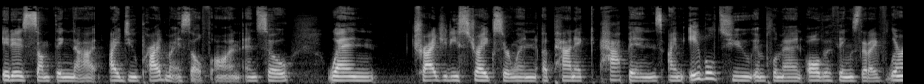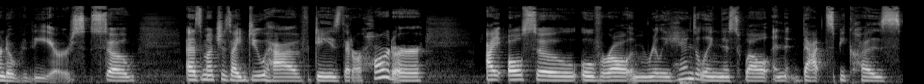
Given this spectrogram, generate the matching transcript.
it is something that I do pride myself on. And so when tragedy strikes or when a panic happens, I'm able to implement all the things that I've learned over the years. So, as much as I do have days that are harder, I also overall am really handling this well, and that's because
